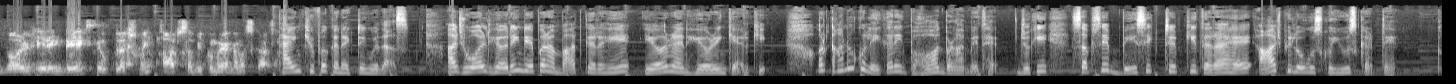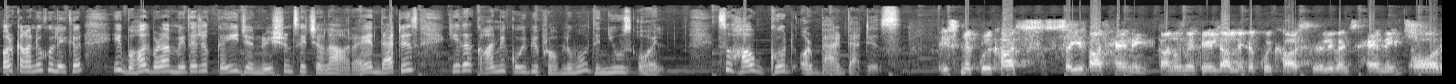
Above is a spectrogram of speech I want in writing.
वर्ल्ड हियरिंग डे के उपलक्ष्य में आप सभी को मेरा नमस्कार। Thank you for connecting with us आज वर्ल्ड हियरिंग डे पर हम बात कर रहे हैं ईयर एंड हियरिंग केयर की। और कानों को लेकर एक बहुत बड़ा मिथ है जो कि सबसे बेसिक टिप की तरह है, आज भी लोग उसको यूज़ करते हैं। और कानों को लेकर एक बहुत बड़ा मिथ है जो कई जनरेशन से चला आ रहा है दैट इज़ कि अगर कान में कोई भी प्रॉब्लम हो then use oil so how good और बैड दैट इज़ इसमें कोई खास सही बात है नहीं। कानों में तेल डालने का कोई खास रिलेवेंस है नहीं। और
